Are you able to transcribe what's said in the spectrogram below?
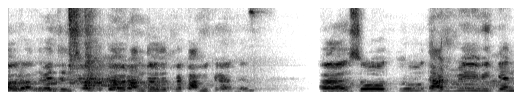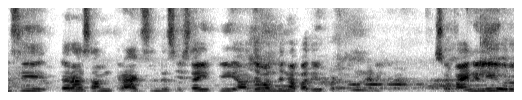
அவர் அந்த வெஞ்சன்ஸ் வந்துட்டு அவர் அந்த விதத்தில் காமிக்கிறாரு. So through that way we can see there are some cracks in the society அதை வந்து நான் பதிவுபடுத்தணும்னு நினைக்கிறேன். ஸோ ஃபைனலி ஒரு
